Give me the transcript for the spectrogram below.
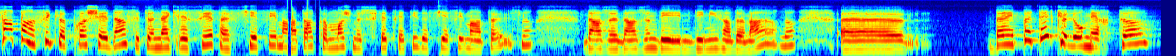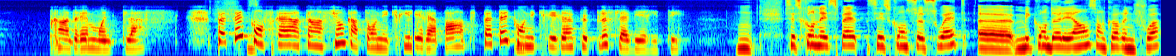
sans penser que le proche aidant, c'est un agressif, un fiefé menteur, comme moi, je me suis fait traiter de fiefé menteuse, là, dans, un, dans une des, des mises en demeure, là, euh, ben peut-être que l'omerta prendrait moins de place. Peut-être qu'on ferait attention quand on écrit les rapports, puis peut-être qu'on écrirait un peu plus la vérité. Hmm. C'est ce qu'on espère, c'est ce qu'on se souhaite. Euh, mes condoléances encore une fois,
